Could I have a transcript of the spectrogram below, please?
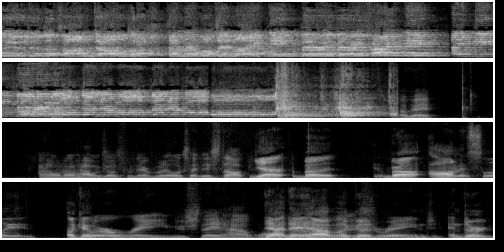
Scaramouche, flew the fandango. Thunderbolt and lightning, very, very frightening. Lightning, thunderbolt, thunderbolt. okay. I don't know how it goes from there, but it looks like they stopped. yeah, but bro, honestly, okay, Their range, they have. yeah, they their have a good range, and they're,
